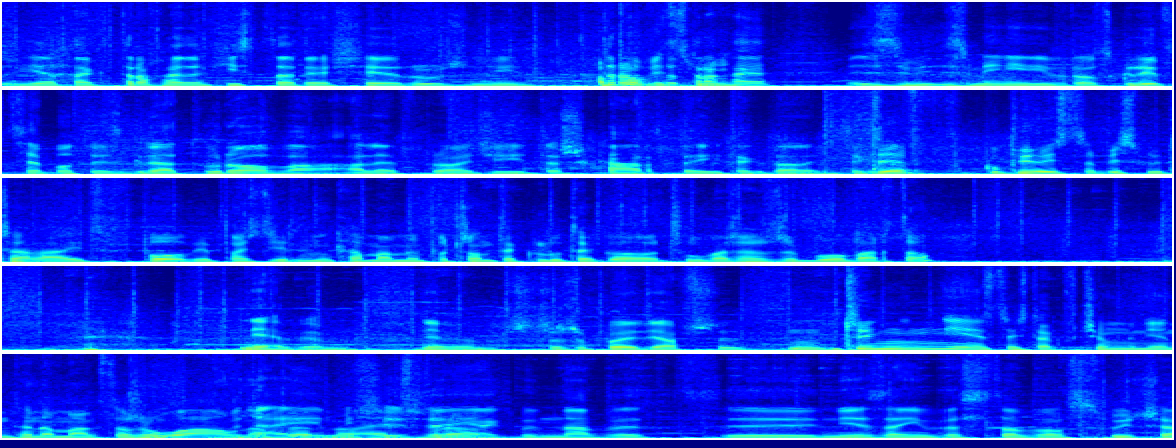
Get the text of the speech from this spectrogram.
no, jednak trochę historia się różni. Trochę, mi- trochę z, zmienili w rozgrywce, bo to jest gra turowa, ale wprowadzili też kartę i tak dalej. I tak Ty dalej. kupiłeś sobie Switcha Lite w połowie października, mamy początek lutego. Czy uważasz, że było warto? Nie wiem, nie wiem, szczerze powiedziawszy. Czy nie jesteś tak wciągnięty na maksa, że wow, na Wydaje pewno mi się, ekstra. że jakbym nawet y, nie zainwestował w Switcha,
